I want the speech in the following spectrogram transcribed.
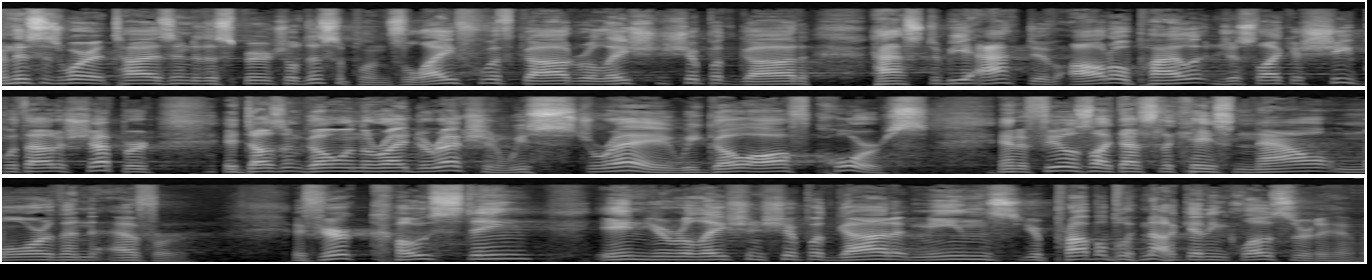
And this is where it ties into the spiritual disciplines. Life with God, relationship with God has to be active. Autopilot, just like a sheep without a shepherd, it doesn't go in the right direction. We stray, we go off course. And it feels like that's the case now more than ever. If you're coasting in your relationship with God, it means you're probably not getting closer to Him.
